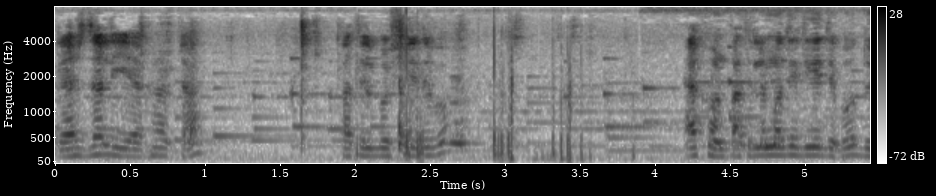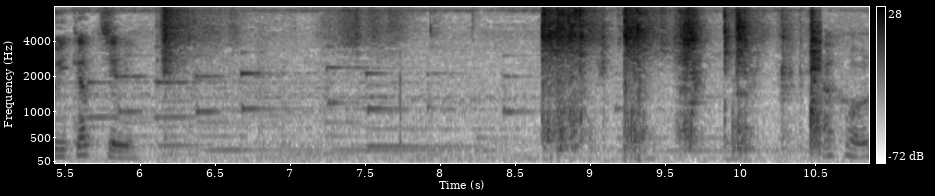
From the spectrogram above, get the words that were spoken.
গ্যাস জ্বালিয়ে এখন একটা পাতিল বসিয়ে দেব। এখন পাতিলের মধ্যে দিয়ে দেব দুই কাপ চিনি। এখন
